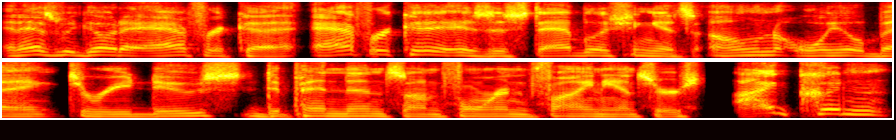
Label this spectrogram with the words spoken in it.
and as we go to Africa, Africa is establishing its own oil bank to reduce dependence on foreign financiers. I couldn't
